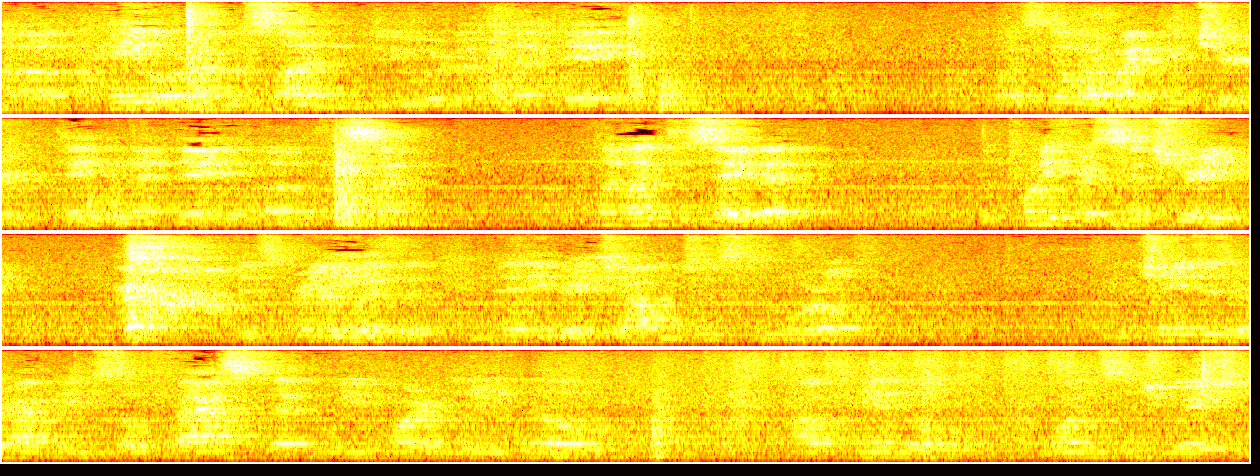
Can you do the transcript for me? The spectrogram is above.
uh, a halo around the sun. Do you remember that day? Well, I still have my picture taken that day of the sun. I'd like to say that the 21st century is bringing with it many great challenges to the world. And the changes are happening so fast that we hardly know how to handle one situation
